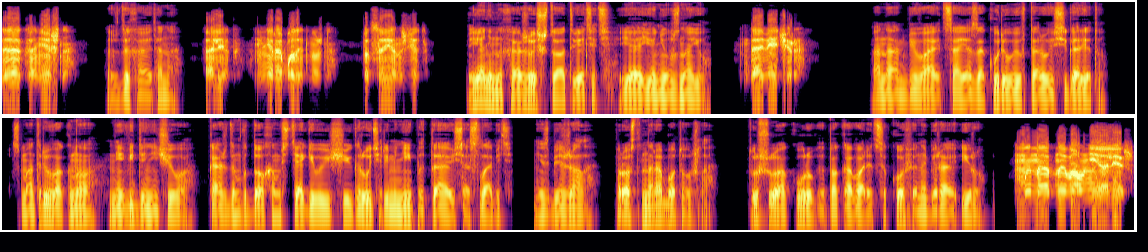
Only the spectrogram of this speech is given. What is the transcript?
«Да, конечно», — вздыхает она. «Олег, мне работать нужно. Пациент ждет». Я не нахожусь, что ответить. Я ее не узнаю. «До вечера». Она отбивается, а я закуриваю вторую сигарету. Смотрю в окно, не видя ничего. Каждым вдохом стягивающий грудь ремни пытаюсь ослабить. Не сбежала. Просто на работу ушла. Тушу окурок и пока варится кофе, набираю Иру. «Мы на одной волне, Олеж!»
